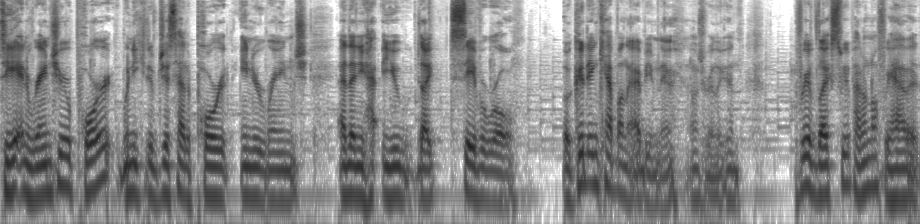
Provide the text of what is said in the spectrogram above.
to get in range of your port when you could have just had a port in your range and then you you like save a roll. But good incap on the Eye Beam there. That was really good. If we have leg sweep, I don't know if we have it.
